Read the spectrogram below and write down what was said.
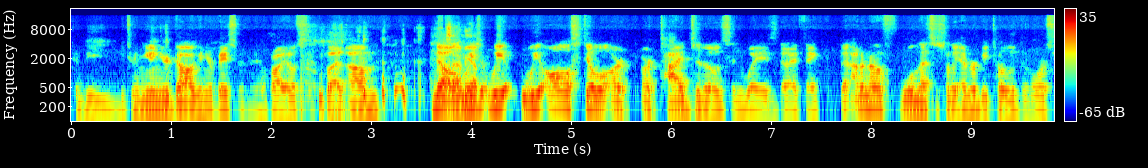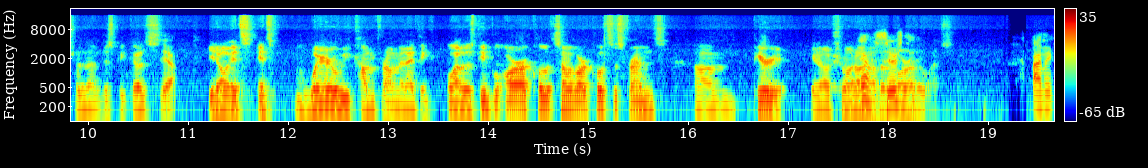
could be between you and your dog in your basement. He'll probably host it. But um, no, we, we we all still are are tied to those in ways that I think that I don't know if we'll necessarily ever be totally divorced from them, just because Yeah. You know it's it's where we come from, and I think a lot of those people are our close, some of our closest friends. Um, period. You know, Schmoedown Yeah, other, or otherwise. I mean,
